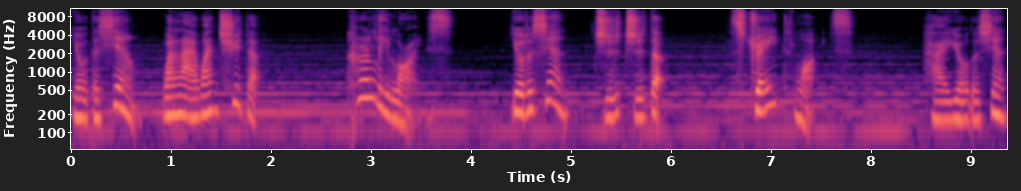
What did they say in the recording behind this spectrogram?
有的线弯来弯去的 （curly lines），有的线直直的 （straight lines），还有的线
